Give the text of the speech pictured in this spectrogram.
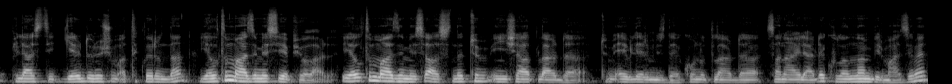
plastik, geri dönüşüm atıklarından yalıtım malzemesi yapıyorlardı. Yalıtım malzemesi aslında tüm inşaatlarda, tüm evlerimizde, konutlarda, sanayilerde kullanılan bir malzeme.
